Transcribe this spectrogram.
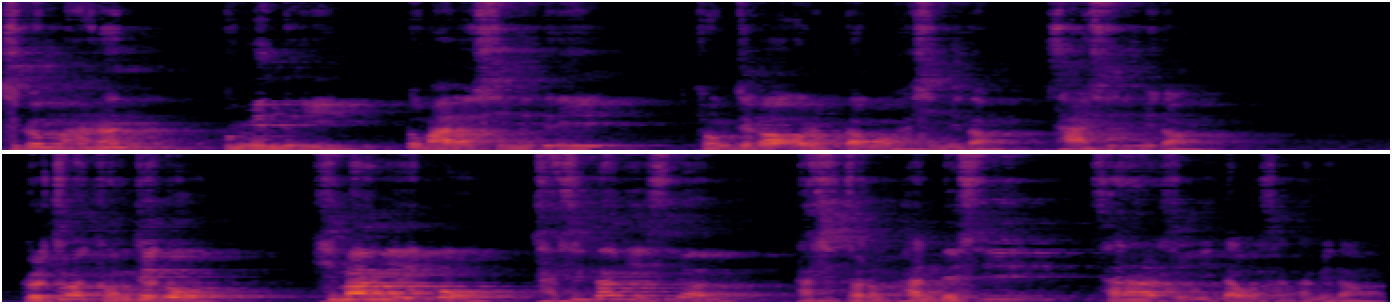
지금 많은 국민들이 또 많은 시민들이 경제가 어렵다고 하십니다. 사실입니다. 그렇지만 경제도 희망이 있고 자신감이 있으면 다시 저는 반드시 살아날 수 있다고 생각합니다.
